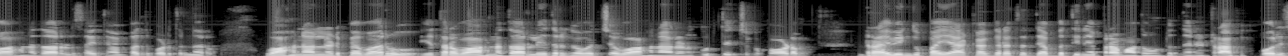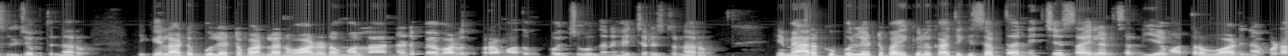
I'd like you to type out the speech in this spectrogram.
వాహనదారులు సైతం ఇబ్బంది పడుతున్నారు. వాహనాలు నడిపేవారు ఇతర వాహనదారులు ఎదురుగా వచ్చే వాహనాలను గుర్తించకపోవడం డ్రైవింగ్ పై ఏకాగ్రత దెబ్బతినే ప్రమాదం ఉంటుందని ట్రాఫిక్ పోలీసులు చెబుతున్నారు. ఇక ఇలాంటి బుల్లెట్ బండ్లను వాడడం వల్ల నడిపే వాళ్ళకు ప్రమాదం పొంచి ఉందని హెచ్చరిస్తున్నారు. ఈ మేరకు బుల్లెట్ బైకులకు అధిక శబ్దాన్ని ఇచ్చే సైలెన్సర్ని ఏమాత్రం వాడినా కూడా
